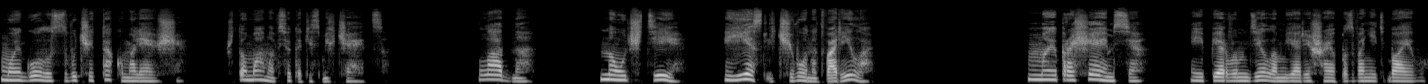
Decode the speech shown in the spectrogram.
мой голос звучит так умоляюще, что мама все таки смягчается. Ладно, но учти, если чего натворила, мы прощаемся, и первым делом я решаю позвонить Баеву.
